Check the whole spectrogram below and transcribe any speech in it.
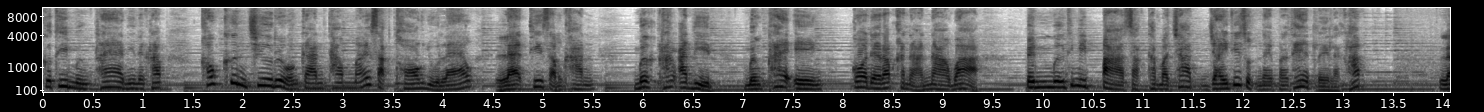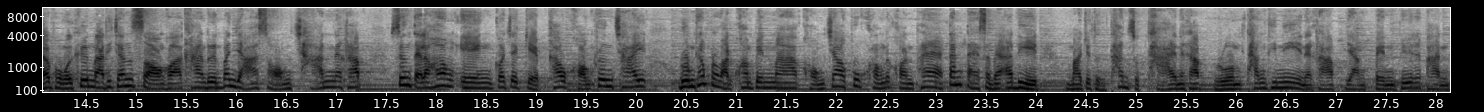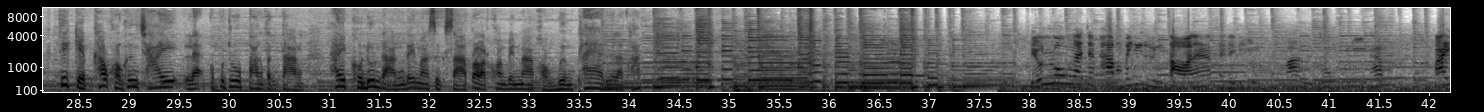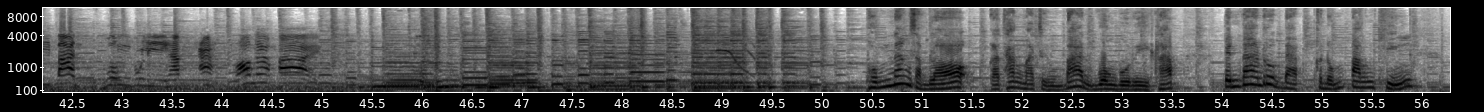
ก็ที่เมืองแพร่นี่นะครับเขาขึ้นชื่อเรื่องของการทำไม้สักทองอยู่แล้ว และที่สำคัญเมื่อครั้งอดีต เมืองแพร่เองก็ได้รับขนานนามว่า เป็นเมืองที่มีป่าสักธรรมชาติใหญ่ที่สุดในประเทศเลยแหละครับ แล้วผมก็ขึ้นมาที่ชั้น 2 ของอาคารเรือนปัญญา 2 ชั้นนะครับ ซึ่งแต่ละห้องเองก็จะเก็บเข้าของเครื่องใช้ รวมทั้งประวัติความเป็นมาของเจ้าผู้ครองนครแพร่ตั้งแต่สมัยอดีต มาจนถึงท่านสุดท้ายนะครับ รวมทั้งที่นี่นะครับยังเป็นพิพิธภัณฑ์ที่เก็บเข้าของเครื่องใช้ และพระพุทธรูปปางต่างๆ ให้คนรุ่นหลังได้มาศึกษาประวัติความเป็นมาของเมืองแพร่ด้วยล่ะครับ เดี๋ยวลุงอาจจะพาผมไปที่อื่นต่อนะครับแต่เดี๋ยวนี้อยู่บ้านวงบุรีครับ ไปบ้านวงบุรีครับ อะ พร้อมแล้วไปผมนั่งสำล้อกระทั่งมาถึงบ้านวงบุรีครับ เป็นบ้านรูปแบบขนมปังขิง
